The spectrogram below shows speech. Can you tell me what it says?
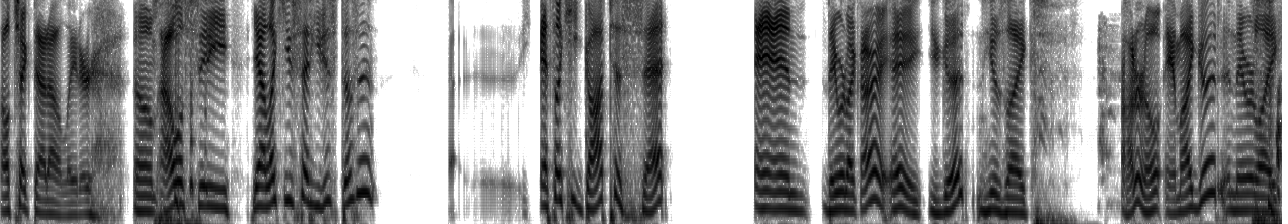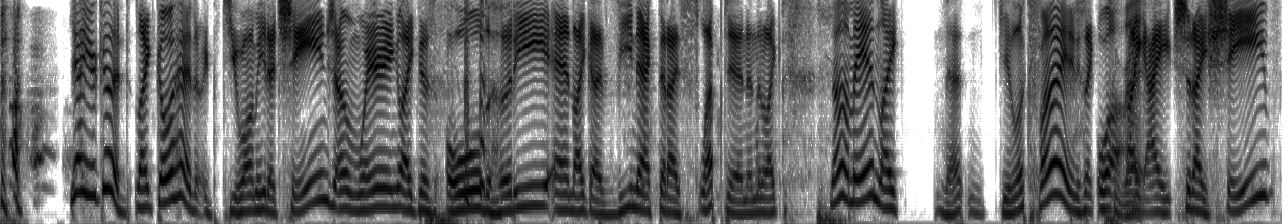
I'll check that out later. Um, Owl City, yeah, like you said, he just doesn't. It's like he got to set, and they were like, "All right, hey, you good?" And he was like, "I don't know, am I good?" And they were like, "Yeah, you're good. Like, go ahead. Like, Do you want me to change? I'm wearing like this old hoodie and like a V-neck that I slept in." And they're like, "No, man, like that, you look fine." And he's like, "Well, Right. like, I should I shave?"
